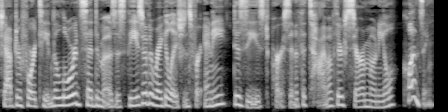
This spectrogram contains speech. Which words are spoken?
Chapter 14 The Lord said to Moses, These are the regulations for any diseased person at the time of their ceremonial cleansing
